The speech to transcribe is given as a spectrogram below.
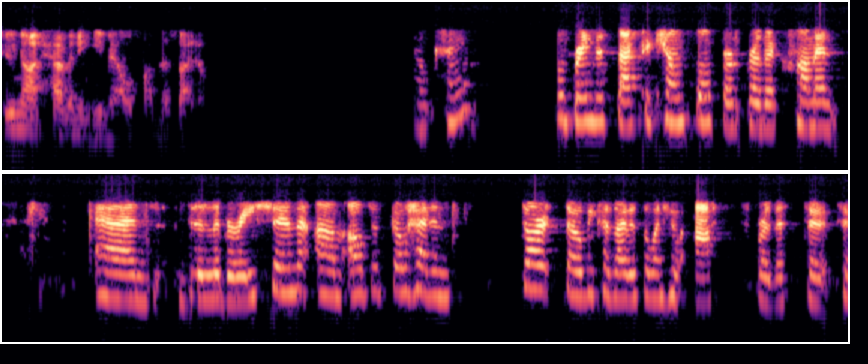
do not have any emails on this item. Okay. We'll bring this back to council for further comments and deliberation. Um, I'll just go ahead and start though, because I was the one who asked for this to, to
